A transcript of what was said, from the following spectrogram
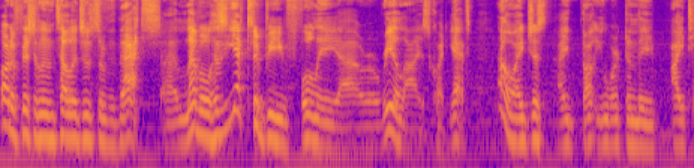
Artificial intelligence of that uh, level has yet to be fully uh, realized quite yet. Oh, I just, I thought you worked in the IT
